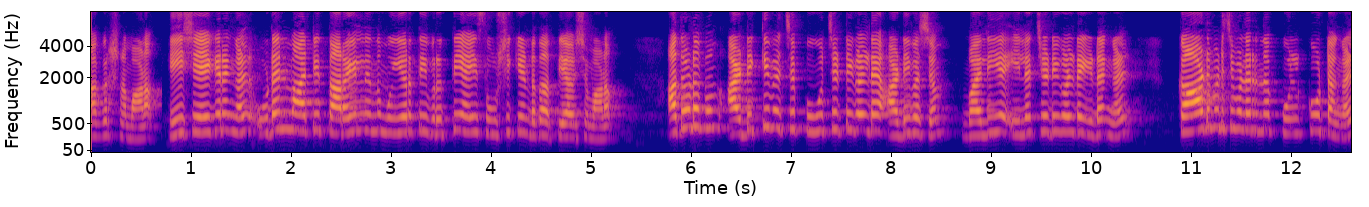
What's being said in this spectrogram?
ആകർഷണമാണ്. ഈ ശേഖരങ്ങൾ ഉടൻ മാറ്റി തറയിൽ നിന്നും ഉയർത്തി വൃത്തിയായി സൂക്ഷിക്കേണ്ടത് അത്യാവശ്യമാണ്. അതോടൊപ്പം അടുക്കി വെച്ച പൂച്ചട്ടികളുടെ അടിവശം വലിയ ഇലച്ചെടികളുടെ ഇടങ്ങൾ കാട് പിടിച്ച് വളരുന്ന പുൽക്കൂട്ടങ്ങൾ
